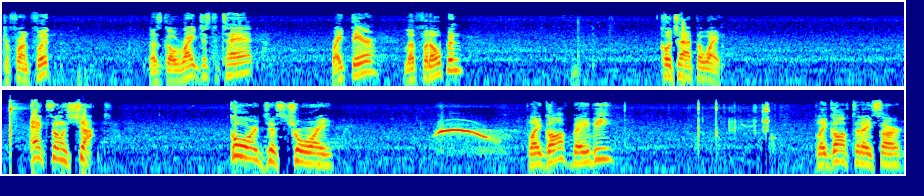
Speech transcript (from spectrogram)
the front foot. Let's go right just a tad. Right there. Left foot open. Coach Hathaway. Excellent shot. Gorgeous, Troy. Play golf, baby. Play golf today, sir.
